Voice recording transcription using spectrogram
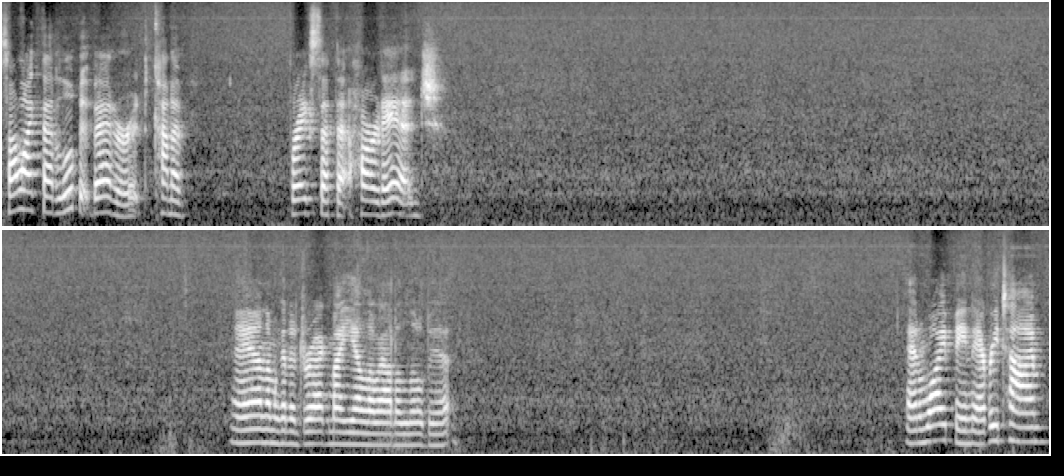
So I like that a little bit better. It kind of breaks up that hard edge. And I'm going to drag my yellow out a little bit. And wiping every time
